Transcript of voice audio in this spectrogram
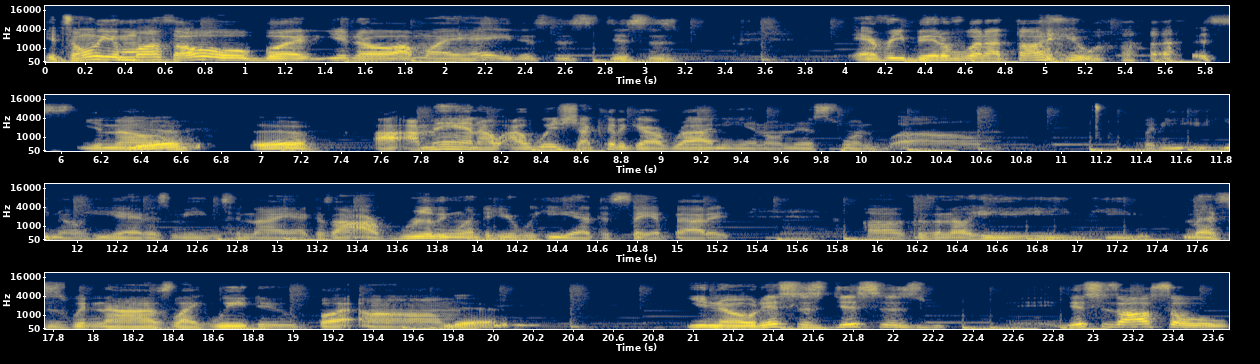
it's only a month old, but you know, I'm like, hey, this is this is every bit of what I thought it was. You know, yeah, yeah. I, man, I, I wish I could have got Rodney in on this one, um, but he, you know, he had his meeting tonight because I, I, really wanted to hear what he had to say about it because uh, I know he, he he messes with Nas like we do, but um, yeah. you know, this is this is this is also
